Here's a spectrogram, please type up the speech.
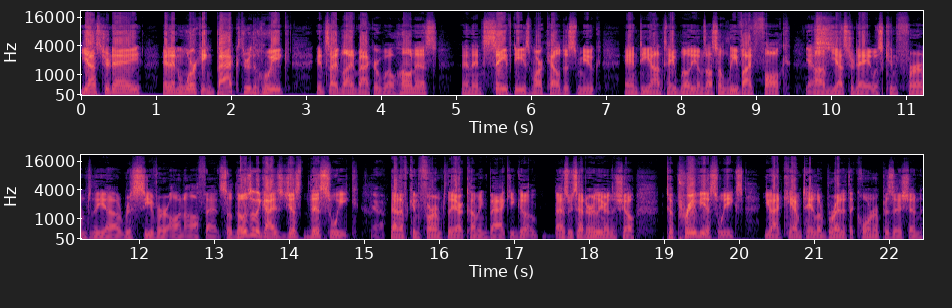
Yesterday, and then working back through the week, inside linebacker Will Honas, And then safeties, Marquel Dismuke and Deontai Williams. Also, Levi Falck. Yes. Um, yesterday, it was confirmed the uh, receiver on offense. So those are the guys just this week Yeah. that have confirmed they are coming back. You go, as we said earlier in the show, to previous weeks. You had Cam Taylor Britt at the corner position,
